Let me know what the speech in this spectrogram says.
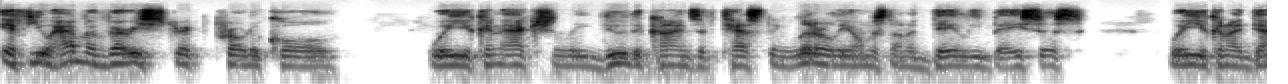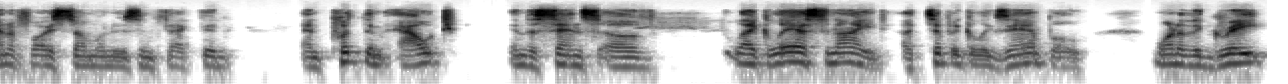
if you have a very strict protocol where you can actually do the kinds of testing literally almost on a daily basis, where you can identify someone who's infected and put them out in the sense of, like last night, a typical example, one of the great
